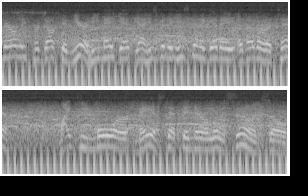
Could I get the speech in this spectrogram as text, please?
fairly productive year. He may get, yeah, he's gonna he's gonna get a, another attempt. Mikki Moore may have stepped in there a little soon, so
